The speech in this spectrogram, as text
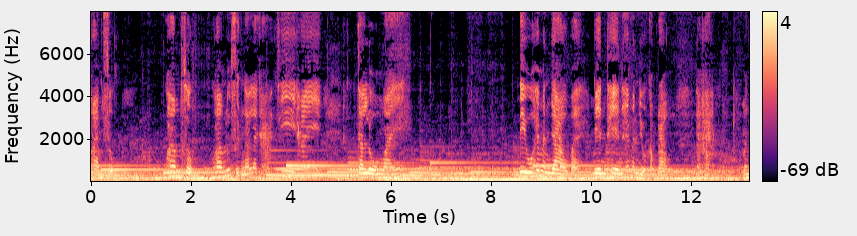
ความสุข ความสุขความรู้สึกนั้นแหละค่ะที่ให้จะลงไว้ ดิวให้มันยาวไป เมนเทนให้มันอยู่กับเรานะคะ มัน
